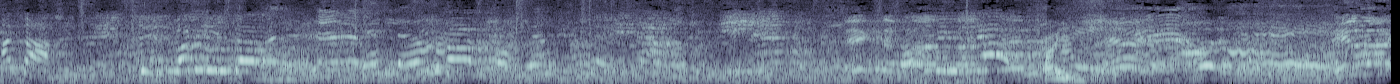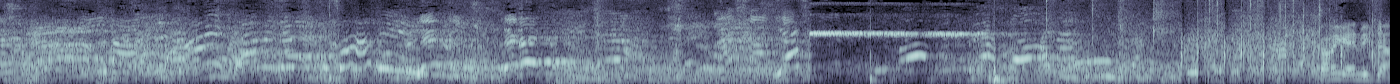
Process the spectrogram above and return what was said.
Kom så. Jeg glæder mig. Oj. Kom igen, Victor.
